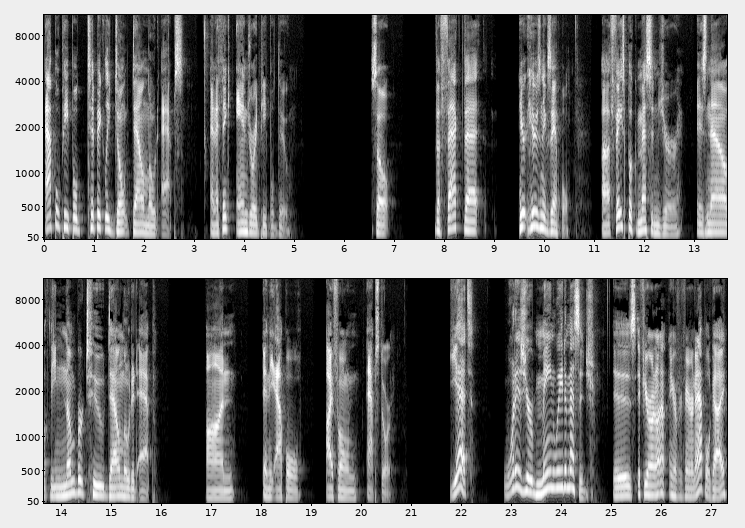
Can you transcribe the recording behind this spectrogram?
Apple people typically don't download apps, and I think Android people do. So the fact that here here's an example. Uh, Facebook Messenger is now the number two downloaded app on in the Apple iPhone App Store. Yet, what is your main way to message? Is if you're an uh, if you're an Apple guy,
